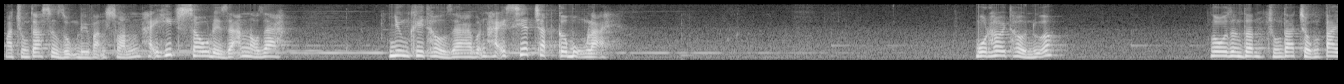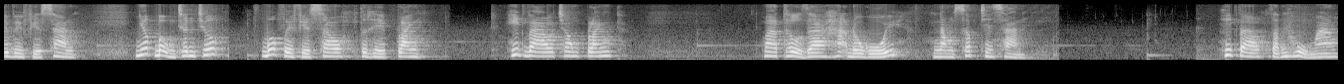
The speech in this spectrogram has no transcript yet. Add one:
mà chúng ta sử dụng để vặn xoắn. Hãy hít sâu để giãn nó ra. Nhưng khi thở ra vẫn hãy siết chặt cơ bụng lại. Một hơi thở nữa. Rồi dần dần chúng ta chống tay về phía sàn. Nhấc bổng chân trước bước về phía sau tư thế plank. Hít vào trong plank. Và thở ra hạ đầu gối nằm sấp trên sàn hít vào rắn hổ mang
